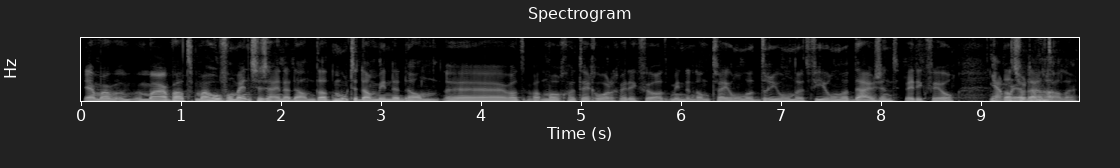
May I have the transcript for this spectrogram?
Ja, maar, maar, wat, maar hoeveel mensen zijn er dan? Dat moeten dan minder dan, eh, wat, wat mogen we tegenwoordig, weet ik veel. Wat minder dan 200, 300, 400, 1000, weet ik veel. Ja, dat soort aantallen.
